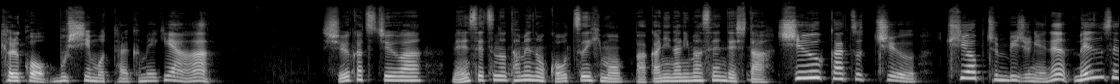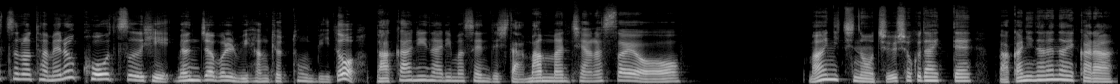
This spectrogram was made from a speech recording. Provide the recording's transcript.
결코 무시 못할 금액이야. 就活中は面接のための交通費もバカになりませんでした。 시우카츠추 취업 준비 중에는 면세츠노 타메는 고츠히 면접을 위한 교통비도 마카니 나리마센 데시다. 만만치 않았어요. 毎日の昼食代ってバカにならないから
